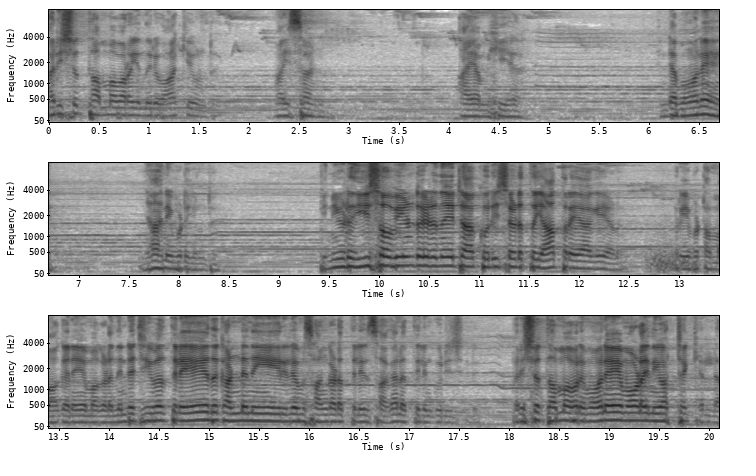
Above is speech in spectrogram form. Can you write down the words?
പരിശുദ്ധ അമ്മ പറയുന്നൊരു വാക്യമുണ്ട്. My son I am here എന്റെ മോനെ ഞാൻ ഇവിടെയുണ്ട് പിന്നീട് ഈശോ വീണ്ടും എഴുന്നേറ്റ് ആ കുരിശെടുത്ത് യാത്രയാകുകയാണ്. പ്രിയപ്പെട്ട മകനെ മകളെ നിന്റെ ജീവിതത്തിലെ ഏത് കണ്ണുനീരിലും സങ്കടത്തിലും സഹനത്തിലും കുരിശിലും പരിശുദ്ധ അമ്മ പറയും മോനെ മോളെ നീ ഒറ്റയ്ക്കല്ല.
